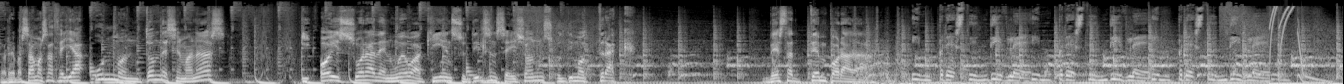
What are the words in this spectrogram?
lo repasamos hace ya un montón de semanas y hoy suena de nuevo aquí en Sutil Sensations, último track de esta temporada. Imprescindible, imprescindible, imprescindible.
